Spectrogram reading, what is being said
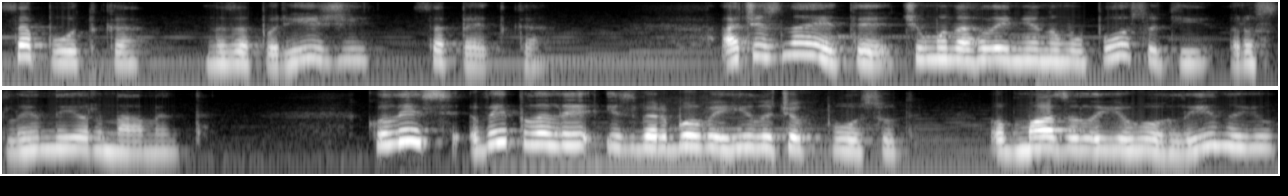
сапотка, на Запоріжжі сапетка. А чи знаєте, чому на глиняному посуді рослинний орнамент? Колись виплели із вербових гілочок посуд, обмазали його глиною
